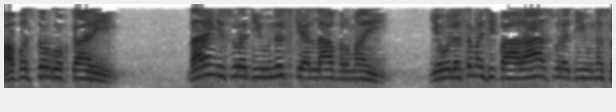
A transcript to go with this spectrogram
او پستر ګوخکاری دارنګي سورۃ یونس کې الله فرمایي یو لسمه چې پارا سورۃ یونس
